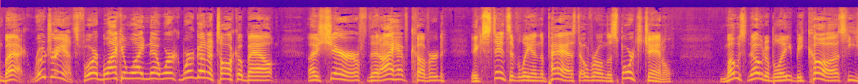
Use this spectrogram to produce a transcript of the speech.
I'm back. Rodrance for Black and White Network. We're going to talk about a sheriff that I have covered extensively in the past over on the Sports Channel. Most notably because he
